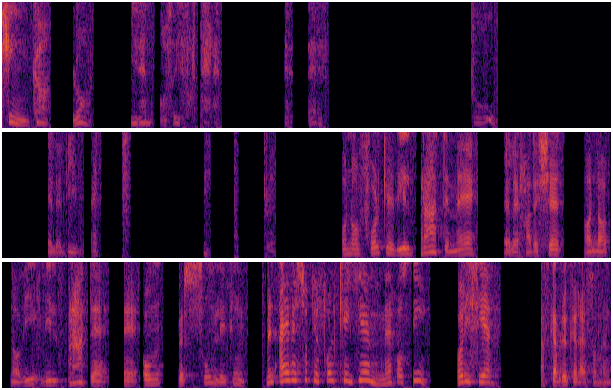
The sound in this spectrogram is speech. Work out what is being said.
skinka lå i den, og så de forteller deres, deres tro. Eller de Og når folket vil prate med Eller har det skjedd annet når, vi vil prate eh, om personlige ting Men jeg besøker folket hjemme hos dem, og de sier Jeg skal bruke det som en,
